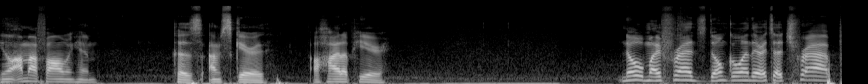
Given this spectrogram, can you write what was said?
You know, I'm not following him. Because I'm scared. I'll hide up here. No, my friends, don't go in there. It's a trap.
